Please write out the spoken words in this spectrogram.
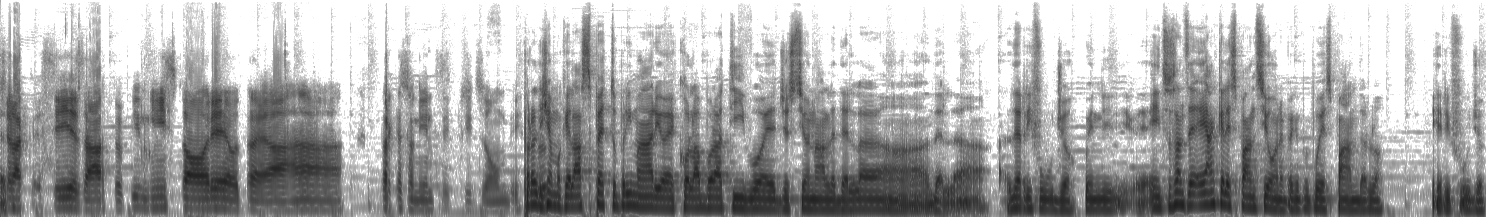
eccetera. c'è la- sì, esatto, più mini storie oltre a perché sono diventati zombie. Però diciamo che l'aspetto primario è collaborativo e gestionale del, del- del rifugio. Quindi in sostanza è anche l'espansione, perché poi puoi espanderlo il rifugio.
